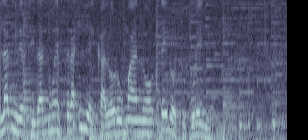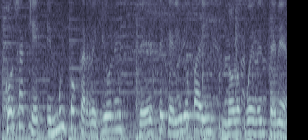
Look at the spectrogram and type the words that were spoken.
la diversidad nuestra y el calor humano de los chucureños, cosa que en muy pocas regiones de este querido país no lo pueden tener.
